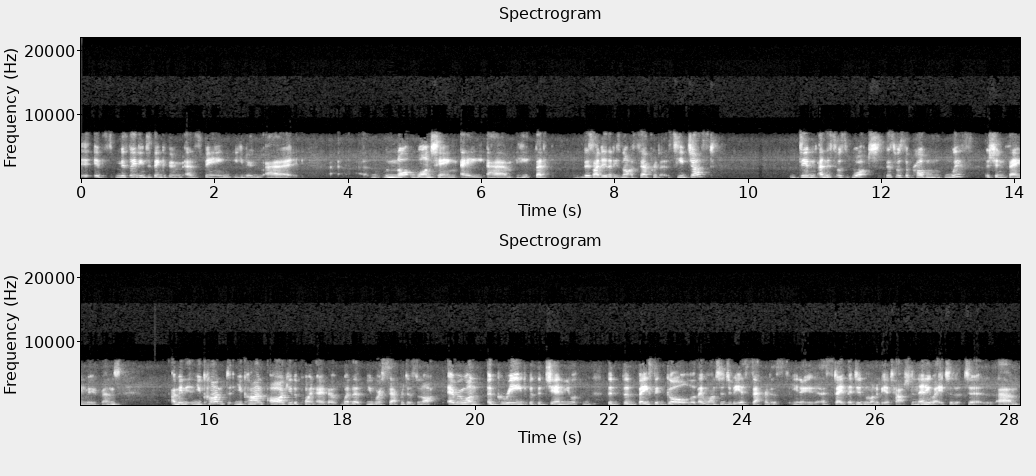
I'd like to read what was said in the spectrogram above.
it's misleading to think of him as being, you know, uh, not wanting a um, he that this idea that he's not a separatist. He just didn't, and this was what this was the problem with the Sinn Féin movement. I mean, you can't you can't argue the point over whether you were a separatist or not. Everyone agreed with the genuine the, the basic goal that they wanted to be a separatist, you know, a state. They didn't want to be attached in any way to the, to um,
